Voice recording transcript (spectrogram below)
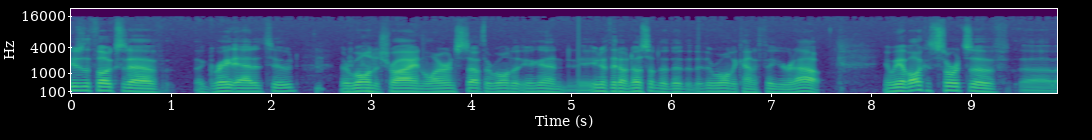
These are the folks that have a great attitude. They're willing to try and learn stuff. They're willing to again, even if they don't know something, they're, they're willing to kind of figure it out. And we have all sorts of uh,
